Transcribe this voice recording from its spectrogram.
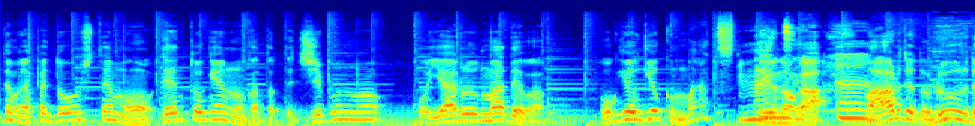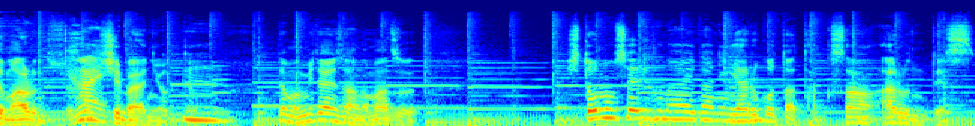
でもやっぱりどうしても伝統芸能の方って自分のこうやるまではお行儀よく待つっていうのが、まあ、ある程度ルールでもあるんですよね、芝居によっては。でも三谷さんがまず人のセリフの間にやることはたくさんあるんです、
